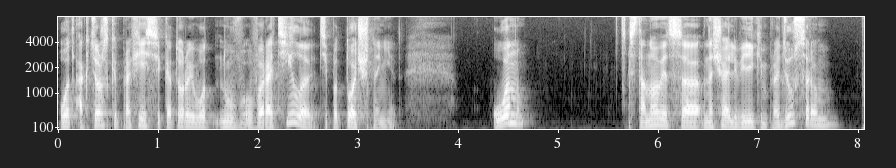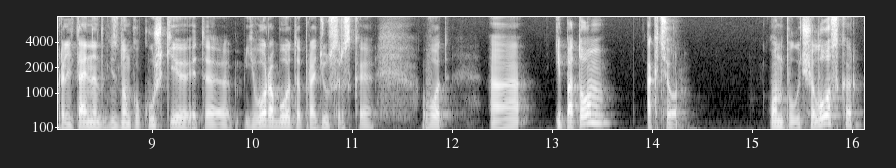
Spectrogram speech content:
от актерской профессии, которая его, ну, воротила, типа, точно нет. Он становится вначале великим продюсером, «Пролетая над гнездом кукушки» — это его работа продюсерская, вот. А, и потом актер. Он получил «Оскар»,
